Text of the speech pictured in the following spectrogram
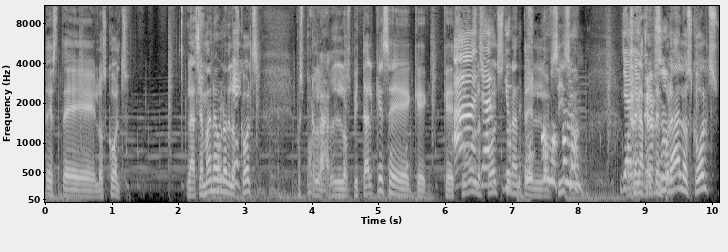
este, los Colts. La semana ¿Por uno de los Colts, pues por la- el hospital que se que, que Ah, tuvo los ya, Colts yo- durante el ¿cómo, off-season. cómo? O Ya, sea, en la te- pretemporada los Colts.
